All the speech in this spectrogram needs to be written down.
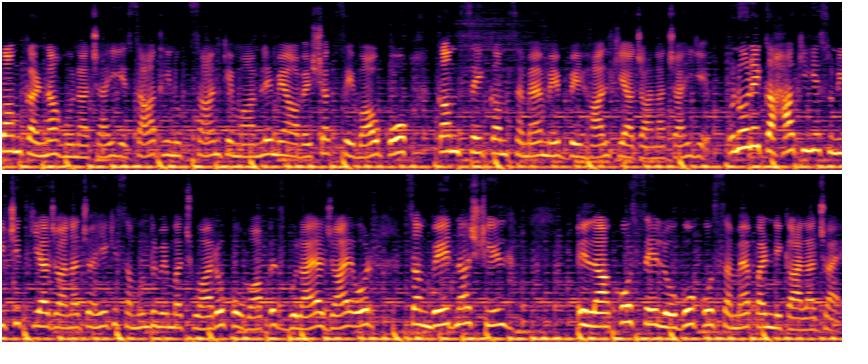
कम करना होना चाहिए। साथ ही नुकसान के मामले में आवश्यक सेवाओं को कम से कम समय में बेहाल किया जाना चाहिए। उन्होंने कहा कि ये सुनिश्चित किया जाना चाहिए कि समुद्र में मछुआरों को वापस बुलाया जाए और संवेदनाशील इलाकों से लोगों को समय पर निकाला जाए।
